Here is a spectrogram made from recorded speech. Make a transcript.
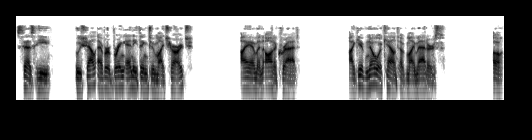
says he, who shall ever bring anything to my charge? I am an autocrat. I give no account of my matters. Oh!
